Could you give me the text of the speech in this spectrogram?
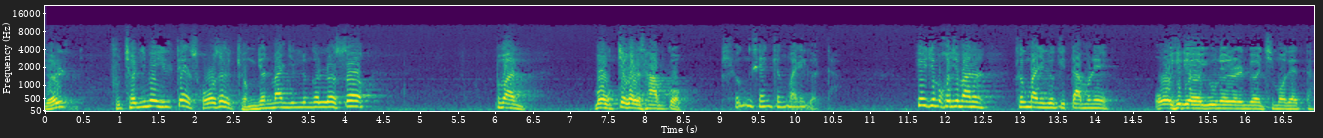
열, 부처님의 일대 소설 경전만 읽는 걸로써 그만 목적을 삼고 평생 경만 읽었다. 하지만은 경만 읽었기 때문에 오히려 윤회를 면치 못했다.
